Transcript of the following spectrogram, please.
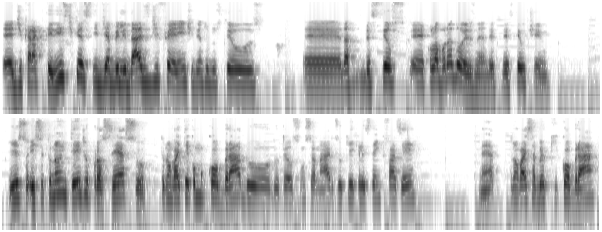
é, de características e de habilidades diferentes dentro dos teus, é, desses teus é, colaboradores, né, desse, desse teu time. Isso, e se tu não entende o processo, tu não vai ter como cobrar dos do teus funcionários o que, que eles têm que fazer. Né? Tu não vai saber o que cobrar,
